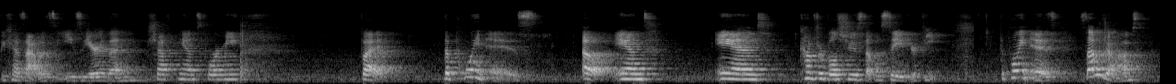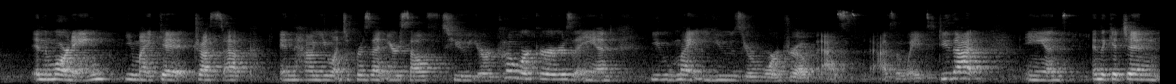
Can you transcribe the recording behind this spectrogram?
because that was easier than chef pants for me. But the point is, oh, and, and comfortable shoes that will save your feet. The point is, some jobs in the morning, you might get dressed up in how you want to present yourself to your coworkers and you might use your wardrobe as, as a way to do that. And in the kitchen,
